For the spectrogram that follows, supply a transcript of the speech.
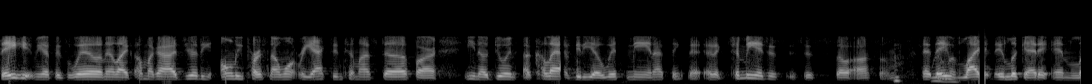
they hit me up as well. And they're like oh my god you're the only person I want reacting to my stuff or you know doing a collab video with me. And I think that to me it's just it's just so awesome that they like they look at it and love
